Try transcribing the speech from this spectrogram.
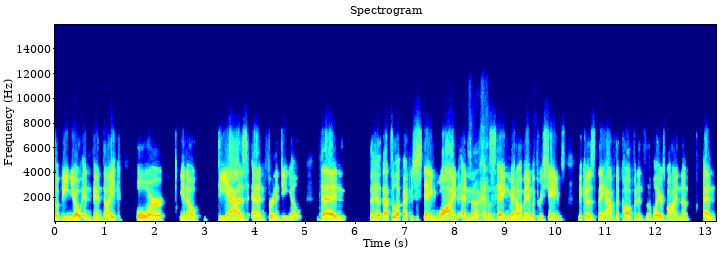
Fabinho and Van Dijk or you know Diaz and Fernandinho, then that's a left back who's staying wide and exactly. and staying man on man with Reece James because they have the confidence in the players behind them. And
